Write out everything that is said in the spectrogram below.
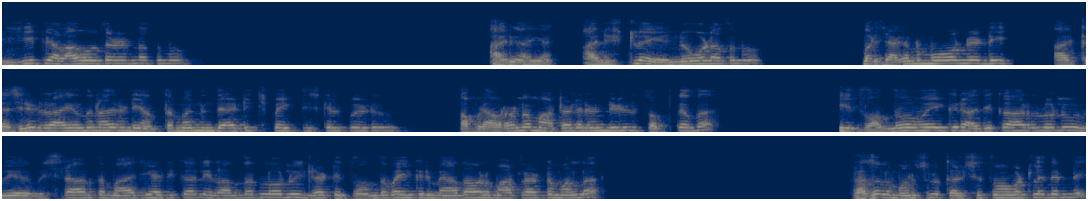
డీజీపీ ఎలా అవుతాడండి అతను? ఆయన ఆ లిస్టులో ఎన్నో కూడా అతను. మరి జగన్మోహన్ రెడ్డి ఆ కసిరెడ్డి రాజేంద్రనాథ్ రెడ్డి ఎంతమందిని దాటించి పైకి తీసుకెళ్ళిపోయాడు? అప్పుడు ఎవరన్నా మాట్లాడారండి వీళ్ళు? తప్పు కదా. ఈ ద్వంద్వ వైఖరి అధికారులను విశ్రాంత మాజీ అధికారులు వీళ్ళందరిలోనూ ఇలాంటి ద్వంద్వ వైఖరి మేధావులు మాట్లాడటం వల్ల ప్రజల మనసులు కలుషితం అవ్వట్లేదండి.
